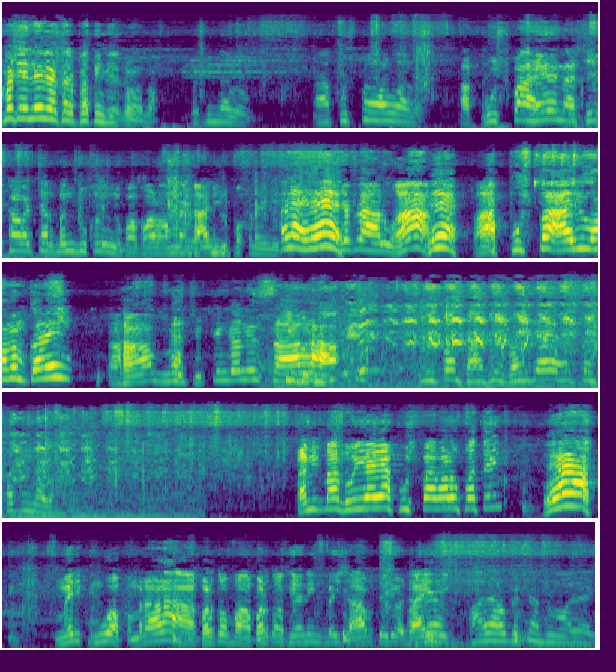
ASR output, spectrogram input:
મટે લઈ લે તાર પતંગ કેટલો હતો પતંગ આલો આ પુષ્પા વાળું આલો આ પુષ્પા હે ને શેખા બંદૂક લઈને ઊભા હમણાં ગાડી પકડાઈ અલે કેટલા આલું હા? આ પુષ્પા આર્યું આમ આમ કરે હા મેં ચૂકેંગા સાલા ઈ પણ ધાબી ભરી જાય એકદમ પતંગ આલો તમે બા ધોઈ આયા પુષ્પા વાળું પતંગ હે? મેરી મુવા ભમરાળા ભળતો ભળતો થયા નહીં બૈસ આવતો રહ્યો ડાયરી ભાડા વગર ક્યાં ધોવા જાય?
